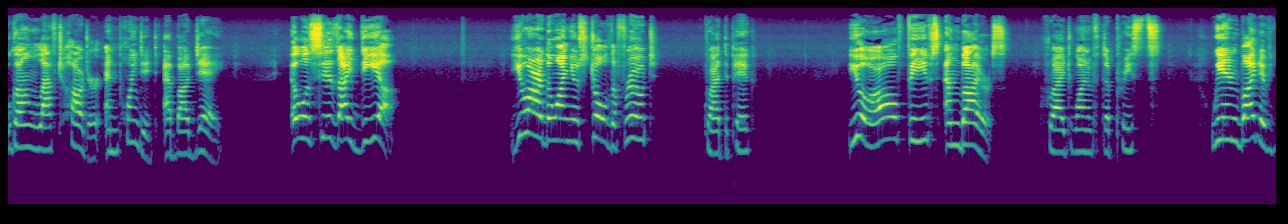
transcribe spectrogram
Wukong laughed harder and pointed at Ba Jie. It was his idea. You are the one who stole the fruit, cried the pig. You are all thieves and liars, cried one of the priests. We invited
